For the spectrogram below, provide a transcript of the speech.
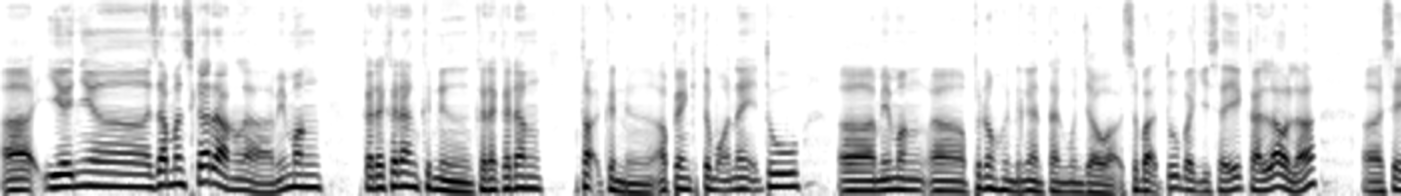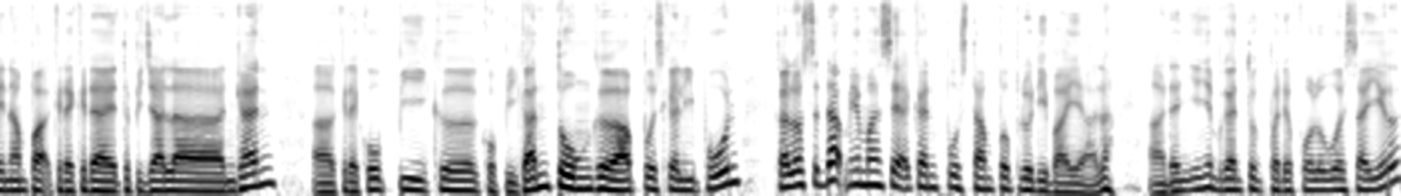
uh, ianya zaman sekarang lah. Memang kadang-kadang kena kadang-kadang tak kena. Apa yang kita mau naik tu uh, memang uh, penuh dengan tanggungjawab. Sebab tu bagi saya kalau lah uh, saya nampak kedai-kedai tepi jalan kan uh, kedai kopi ke kopi gantung ke apa sekalipun kalau sedap memang saya akan post tanpa perlu dibayar lah uh, dan ianya bergantung kepada follower saya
